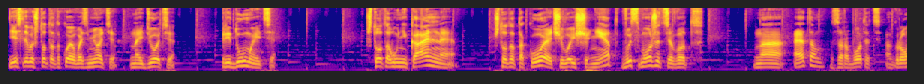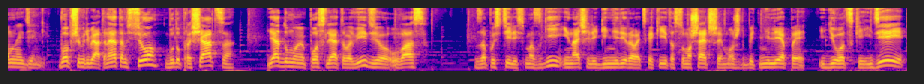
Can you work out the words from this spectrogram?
если вы что-то такое возьмете, найдете, придумаете, что-то уникальное, что-то такое, чего еще нет, вы сможете вот на этом заработать огромные деньги. В общем, ребята, на этом все. Буду прощаться. Я думаю, после этого видео у вас запустились мозги и начали генерировать какие-то сумасшедшие, может быть, нелепые, идиотские идеи.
